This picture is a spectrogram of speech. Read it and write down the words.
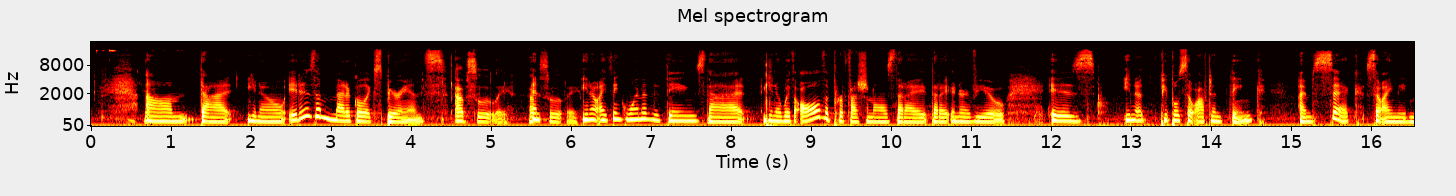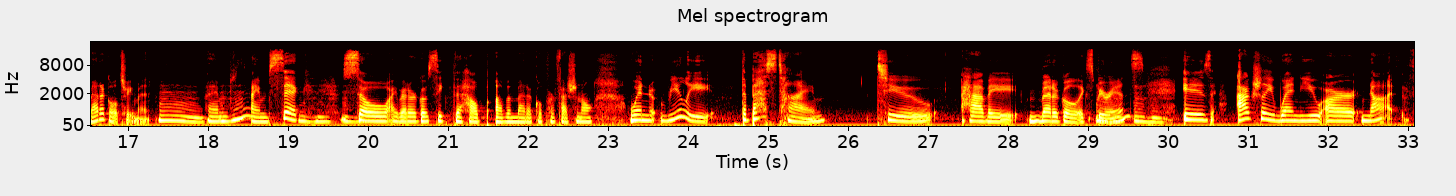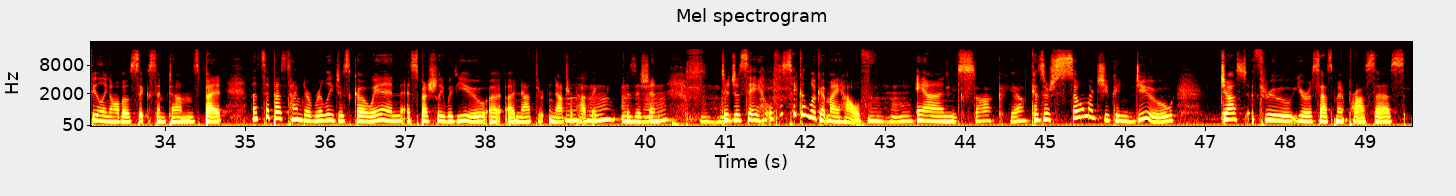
Yeah. Um, that you know it is a medical experience. absolutely And- absolutely You know, I think one of the things that you know with all the professionals that I that I interview is you know people so often think I'm sick, so I need medical treatment. Mm. I'm Mhm. I'm sick, Mhm, mhm. so I better go seek the help of a medical professional. When really the best time to have a medical experience mhm. is actually when you are not feeling all those sick symptoms, but that's the best time to really just go in, especially with you, a, a natu- naturopathic Mhm, physician, mhm, to just say, let's take a look at my health. And Take stock yeah because there's so much you can do just through your assessment process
